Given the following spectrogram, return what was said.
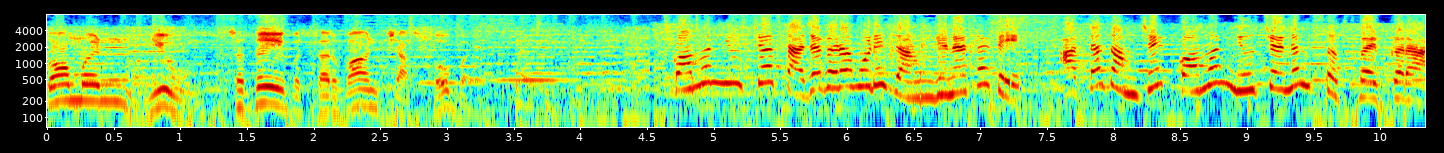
कॉमन न्यूज सदैव सर्वांच्या सोबत. कॉमन न्यूजच्या ताज्या घडामोडी जाणून घेण्यासाठी आताच आमचे कॉमन न्यूज चॅनल सबस्क्राईब करा.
